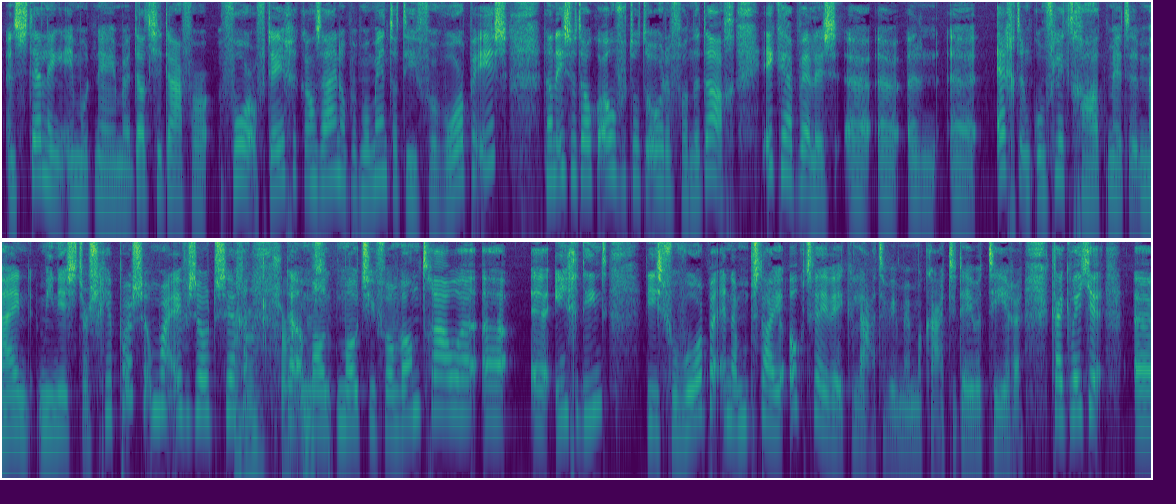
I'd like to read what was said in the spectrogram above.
een stelling in moet nemen, dat je daarvoor voor of tegen kan zijn. Op het moment dat die verworpen is, dan is het ook over tot de orde van de dag. Ik heb wel eens eh, eh, een, echt een conflict gehad met mijn minister Schippers, om maar even zo te zeggen. Mhm, De- een mo- minister. motie van wantrouwen eh, eh, ingediend. Die is verworpen. En dan sta je ook twee weken later weer met elkaar te debatteren. Kijk, weet je, eh,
